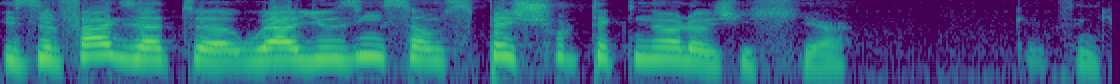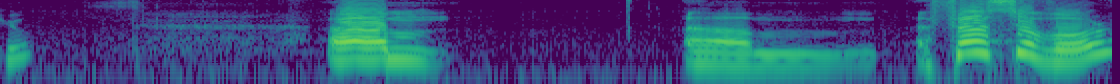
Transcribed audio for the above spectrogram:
is the fact that uh, we are using some special technology here. Okay, thank you. Um, um, first of all,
